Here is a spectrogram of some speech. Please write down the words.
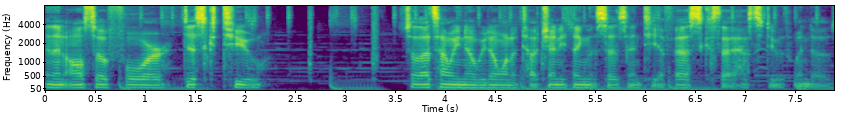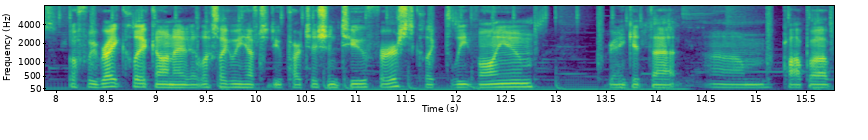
and then also for disk two. So that's how we know we don't want to touch anything that says NTFS because that has to do with Windows. So if we right click on it, it looks like we have to do partition 2 first. Click delete volume. We're to get that um, pop up.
